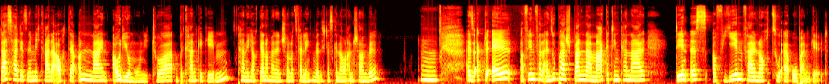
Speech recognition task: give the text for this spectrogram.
Das hat jetzt nämlich gerade auch der Online-Audio-Monitor bekannt gegeben. Kann ich auch gerne noch mal in den Shownotes verlinken, wer sich das genauer anschauen will. Hm. Also aktuell auf jeden Fall ein super spannender Marketingkanal, den es auf jeden Fall noch zu erobern gilt.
